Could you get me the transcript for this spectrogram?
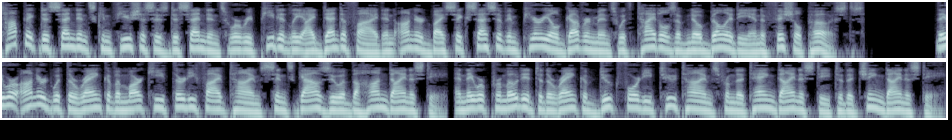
Topic descendants Confucius's descendants were repeatedly identified and honored by successive imperial governments with titles of nobility and official posts. They were honored with the rank of a marquis 35 times since Gaozu of the Han dynasty, and they were promoted to the rank of duke 42 times from the Tang dynasty to the Qing dynasty.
